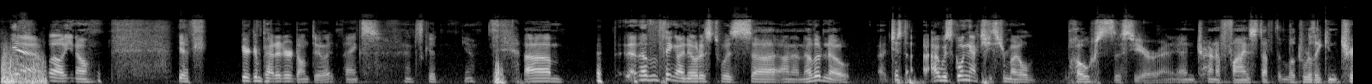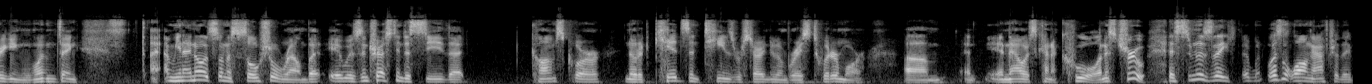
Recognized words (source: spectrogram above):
yeah, well, you know, if you're competitor, don't do it. Thanks, that's good. Yeah. Um, another thing I noticed was uh, on another note, just I was going actually through my old posts this year and, and trying to find stuff that looked really intriguing. One thing, I, I mean, I know it's on a social realm, but it was interesting to see that ComScore noted kids and teens were starting to embrace Twitter more. Um, and, and now it's kind of cool. And it's true. As soon as they, it wasn't long after they,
